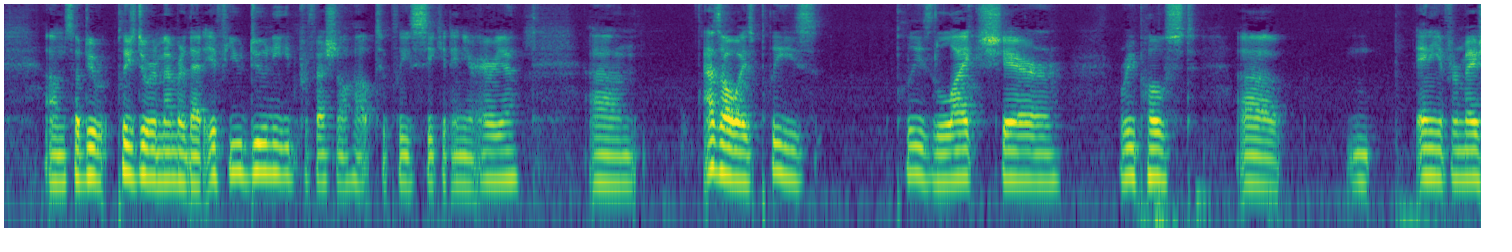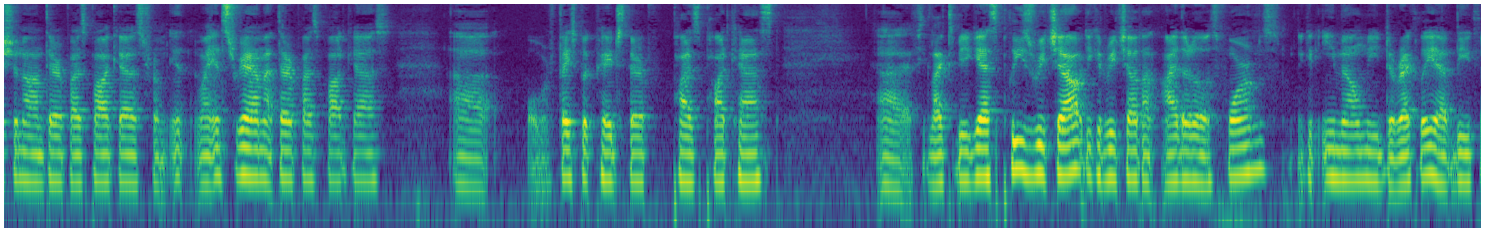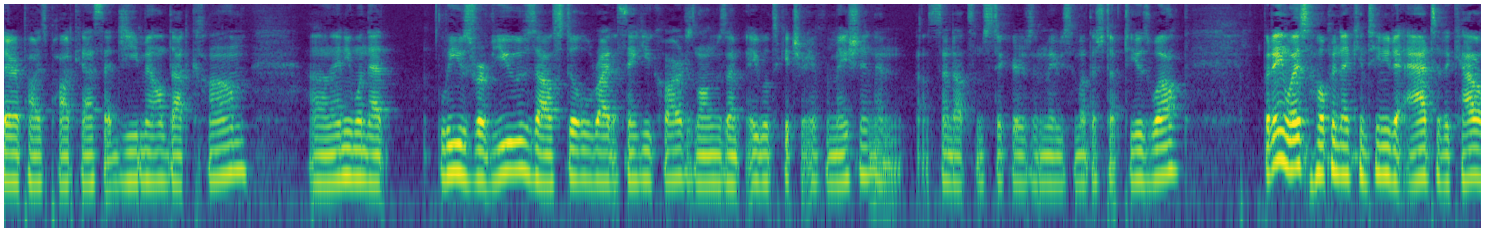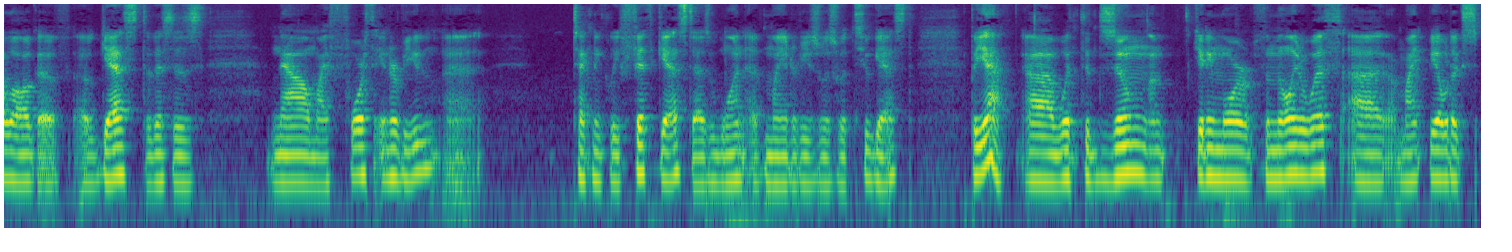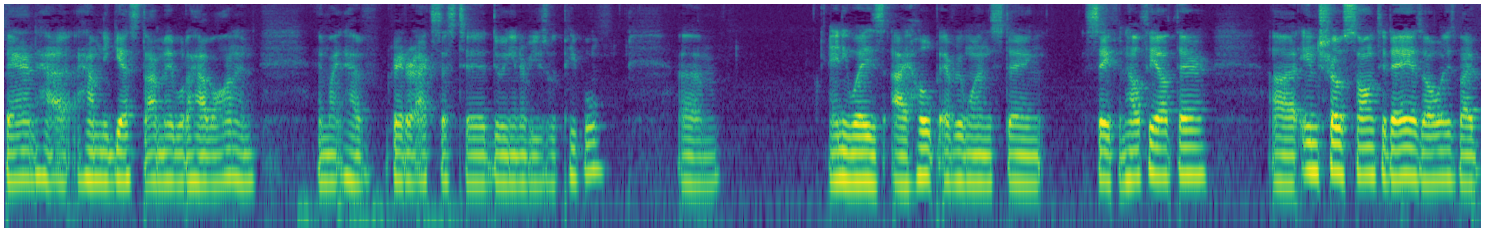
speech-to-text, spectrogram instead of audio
Um, so do please do remember that if you do need professional help, to please seek it in your area. Um, as always, please please like, share, repost uh, any information on Therapize Podcast from in, my Instagram at Therapize Podcast uh, or Facebook page Therapize Podcast. Uh, if you'd like to be a guest, please reach out. You can reach out on either of those forums. You can email me directly at thetherapizepodcast at gmail.com. Uh, anyone that leaves reviews, I'll still write a thank you card as long as I'm able to get your information and I'll send out some stickers and maybe some other stuff to you as well. But, anyways, hoping to continue to add to the catalog of, of guests. This is now my fourth interview. Uh, technically fifth guest, as one of my interviews was with two guests. But yeah, uh, with the Zoom, I'm getting more familiar with. Uh, I might be able to expand how, how many guests I'm able to have on, and and might have greater access to doing interviews with people. Um, anyways, I hope everyone's staying safe and healthy out there. Uh, intro song today, as always, by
